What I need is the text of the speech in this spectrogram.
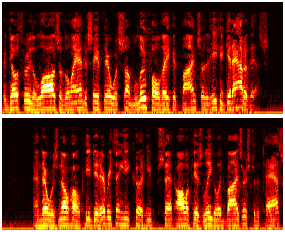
to go through the laws of the land to see if there was some loophole they could find so that he could get out of this. And there was no hope. He did everything he could. He set all of his legal advisors to the task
